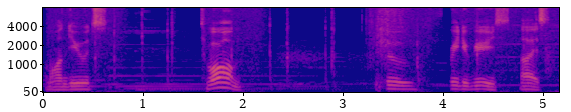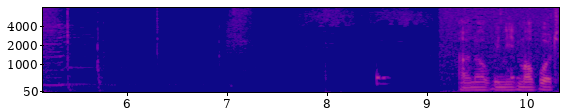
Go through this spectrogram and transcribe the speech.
Come on, dudes. It's warm. Two, three degrees. Nice. Wood.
